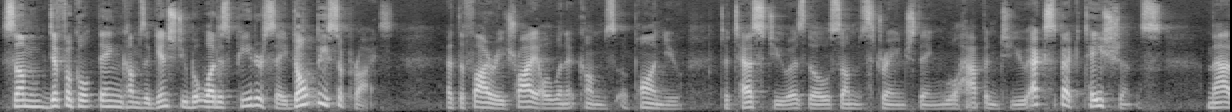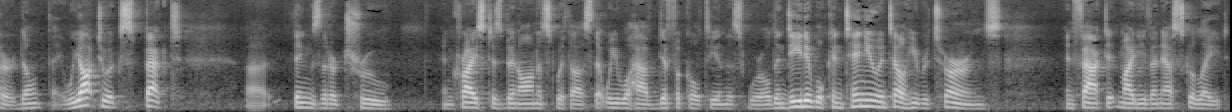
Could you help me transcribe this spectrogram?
some difficult thing comes against you. But what does Peter say? Don't be surprised at the fiery trial when it comes upon you to test you as though some strange thing will happen to you. Expectations matter, don't they? We ought to expect. Uh, things that are true. And Christ has been honest with us that we will have difficulty in this world. Indeed, it will continue until he returns. In fact, it might even escalate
